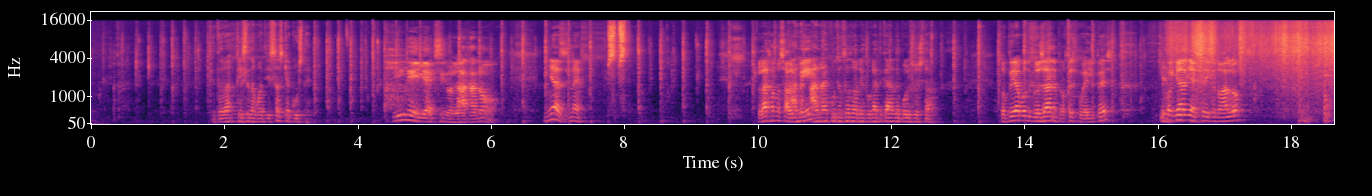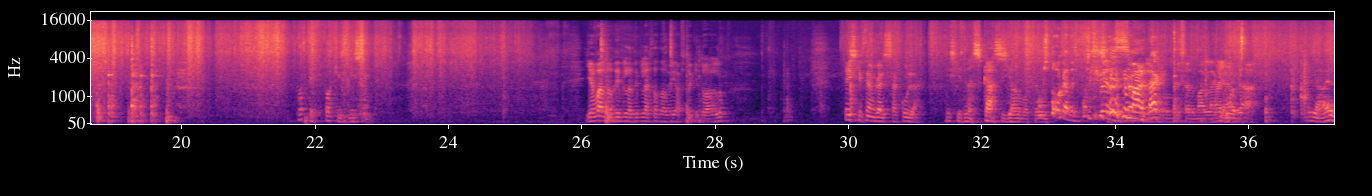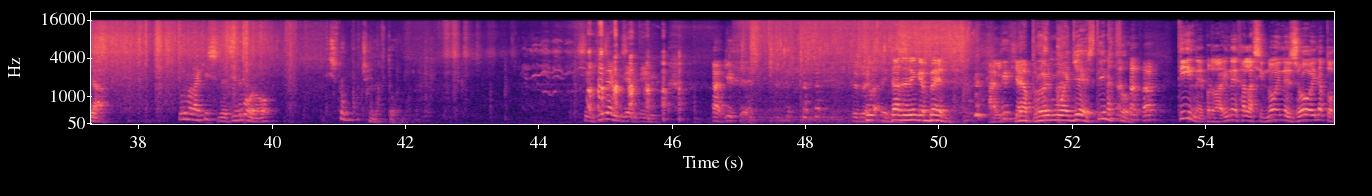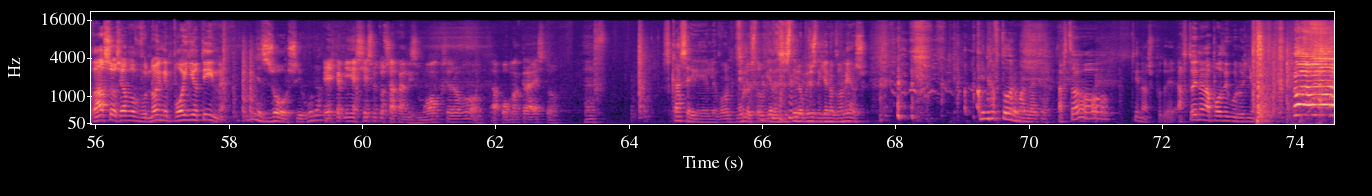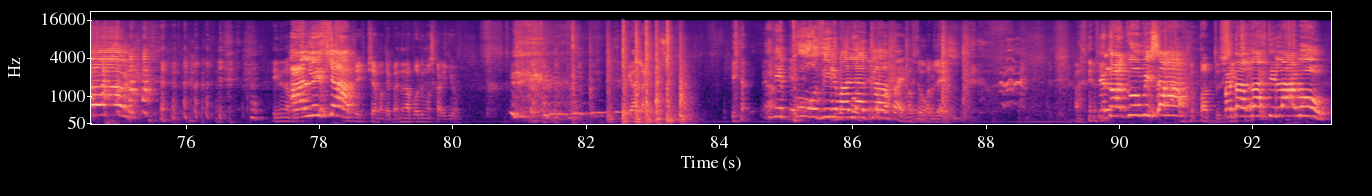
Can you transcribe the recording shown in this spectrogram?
Και τώρα κλείστε τα μάτια σας και ακούστε. Τι είναι ηλιακσίνο, λάχανο; Μοιάζει, ναι. Ψ, ψ. Λάχανος σαλμί. Αν, αν ακούτε αυτό τον ήχο, κάτι κάνετε πολύ σωστά. Το πήρα από την Κοζάνη προχθές που έλειπες. Και είπα για διάξε και το άλλο. What the fuck is this? Για βάλω δίπλα-δίπλα αυτά τα δύο, αυτό και το άλλο. Έχεις σκεφτεί να βγάλεις σακούλα. Μη σκεφτεί να σκάσεις για όνομα Θεού. Πώς το έκανες, πώς την πέρασες. Μαλάκας. Μέσα, ρε μαλάκα. Έλα, έλα. Μπορεί να μαλακίσει έτσι, δεν μπορώ. Τι στο μπούτσο είναι αυτό. ρε. Συνεχίζει να μην ξέρει τι είναι. Αλήθεια. It doesn't ring a bell. Αλήθεια. Μια πρώην μου αγγές. Τι είναι αυτό; Τι είναι πρώτα, είναι θαλασσινό, είναι ζώο, είναι από το δάσος, είναι από το βουνό, είναι υπόγειο, τι είναι; είναι ζώο σίγουρα. Έχει κάποια σχέση με τον σατανισμό, ξέρω εγώ. Από μακρά έστω. Σκάσε λοιπόν, μούλο το για να σε στείλω πίσω στην γενοκτονία σου. Τι είναι αυτό ρε μαλάκα; Αυτό. Τι να σου πω τώρα. Αυτό είναι ένα πόδι γουρουνιού. είναι ένα πόδι. Αλήθεια! Όχι, όχι ψέματα, είπα. Είναι ένα πόδι μοσχαριού. Γάλακτος. Είναι πόδι ρε μαλάκα! Πατάει με Αυτό αυτό. που λες. Και το ακούμπησα! Πατ του Με τα σίτσα. δάχτυλά μου!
